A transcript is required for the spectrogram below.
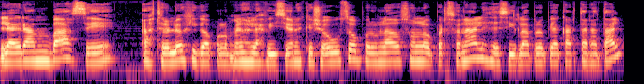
la gran base astrológica, por lo menos las visiones que yo uso, por un lado son lo personal, es decir, la propia carta natal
